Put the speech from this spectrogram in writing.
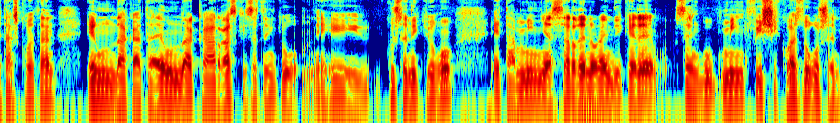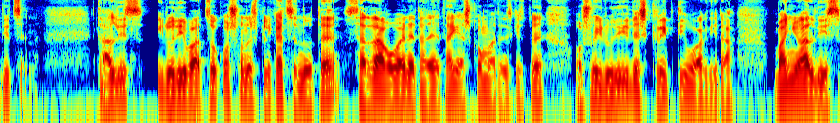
eta askotan ehundaka eta ehundaka argazki izaten ditugu e, ikusten ditugu eta mina zer den oraindik ere zen guk min fisikoa ez dugu sentitzen. Eta aldiz irudi batzuk oso ondo esplikatzen dute zer dagoen eta detai asko ematen dizkizute oso irudi deskriptiboak dira. Baino aldiz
